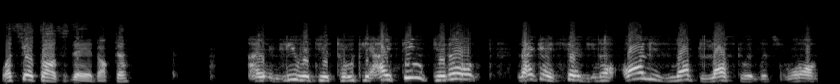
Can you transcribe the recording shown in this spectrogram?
What's your thoughts there, doctor? I agree with you totally. I think, you know, like I said, you know, all is not lost with this war.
